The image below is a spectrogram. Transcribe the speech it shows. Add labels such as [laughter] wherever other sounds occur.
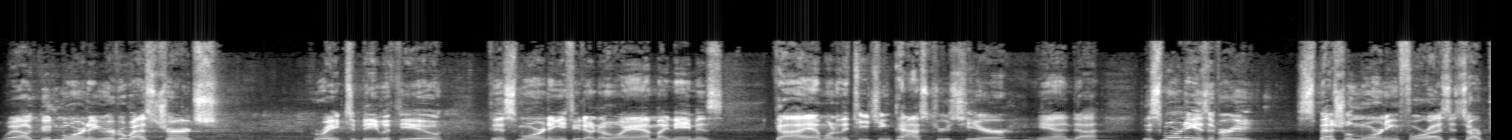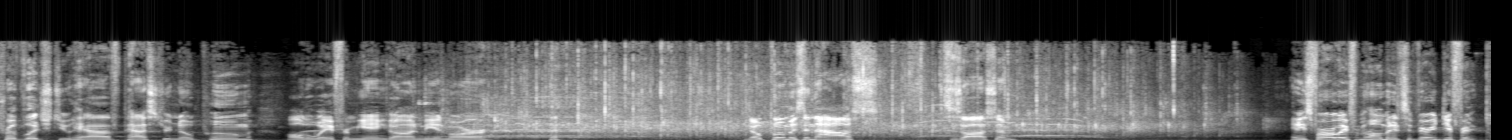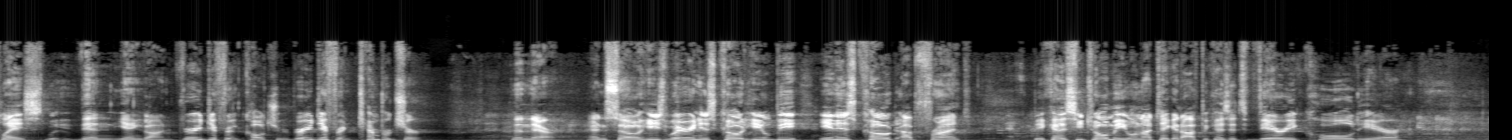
Well, good morning, River West Church. Great to be with you this morning. If you don't know who I am, my name is Guy. I'm one of the teaching pastors here. And uh, this morning is a very special morning for us. It's our privilege to have Pastor No Nopum all the way from Yangon, Myanmar. [laughs] Nopum is in the house. This is awesome. And he's far away from home, and it's a very different place than Yangon. Very different culture, very different temperature than there. And so he's wearing his coat. He'll be in his coat up front because he told me he will not take it off because it's very cold here.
